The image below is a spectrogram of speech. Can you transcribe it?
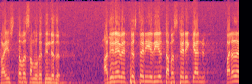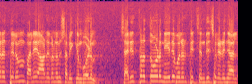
ക്രൈസ്തവ സമൂഹത്തിന്റെത്. അതിനെ വ്യത്യസ്ത രീതിയിൽ തമസ്കരിക്കാൻ പലതരത്തിലും പല ആളുകളും ശ്രമിക്കുമ്പോഴും ചരിത്രത്തോട് നീതി പുലർത്തി ചിന്തിച്ചു കഴിഞ്ഞാൽ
